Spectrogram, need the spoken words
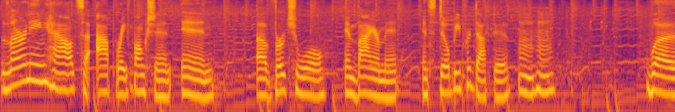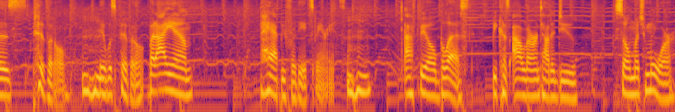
Learning how to operate, function in a virtual environment and still be productive mm-hmm. was pivotal. Mm-hmm. It was pivotal. But I am happy for the experience. Mm-hmm. I feel blessed because I learned how to do so much more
